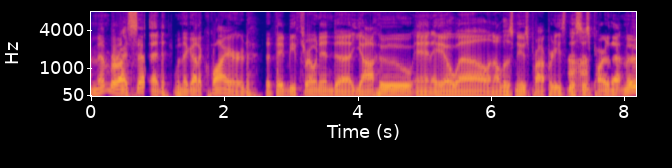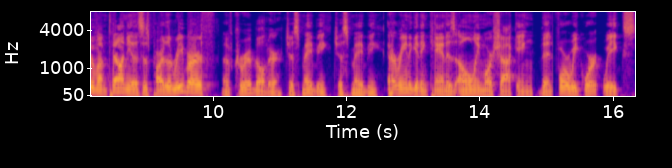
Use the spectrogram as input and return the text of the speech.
Remember, I said when they got acquired that they'd be thrown into Yahoo and AOL and all those news properties. This uh-huh. is part of that move. I'm telling you, this is part of the rebirth of CareerBuilder. Just maybe, just maybe. Irina getting canned is only more shocking than four week work weeks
